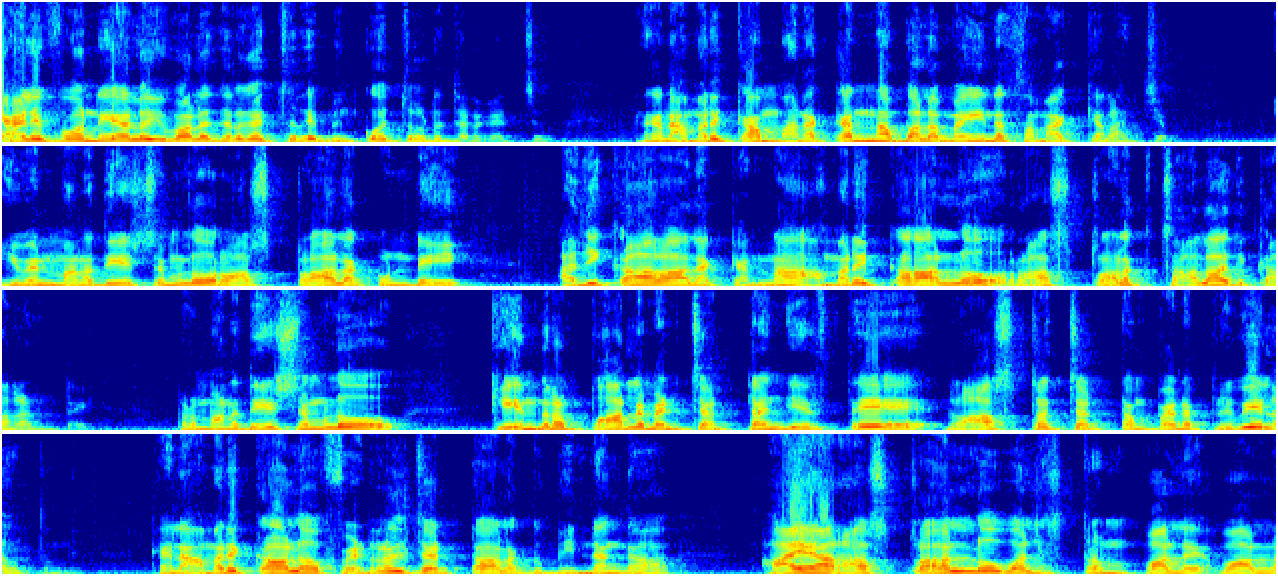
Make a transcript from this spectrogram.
కాలిఫోర్నియాలో ఇవాళ జరగచ్చు రేపు ఇంకో చోట జరగచ్చు. ఎందుకంటే అమెరికా మనకన్నా బలమైన సమాఖ్య రాజ్యం. ఈవెన్ మన దేశంలో రాష్ట్రాలకు ఉండే అధికారాల కన్నా అమెరికాలో రాష్ట్రాలకు చాలా అధికారాలు ఉంటాయి. ఇప్పుడు మన దేశంలో కేంద్ర పార్లమెంట్ చట్టం చేస్తే రాష్ట్ర చట్టం పైన ప్రివేల్ అవుతుంది. కానీ అమెరికాలో ఫెడరల్ చట్టాలకు భిన్నంగా ఆయా రాష్ట్రాల్లో వాళ్ళ ఇష్టం వాళ్ళ వాళ్ళ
